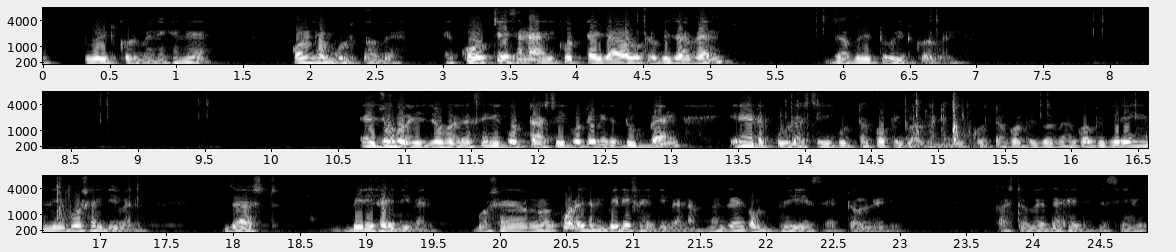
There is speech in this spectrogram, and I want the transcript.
একটু ওয়েট করবেন এখানে। কনফার্ম করতে হবে। কোড চাইছে না, এই কোডটাই যাওয়া আউটলুকে যাবেন। যাবে একটু ওয়েট করবেন। এই যে হয়ে যে হয়ে, দেখছেন এই কোডটা আসছে। এই কোডের ভিতরে ঢুকবেন এখানে একটা কোড আসছে। এই কোডটা কপি করবেন। এই কোডটা কপি করবেন কপি করে এখানে বসাই দিবেন। জাস্ট ভেরিফাই দিবেন। বসানোর পর এখানে ভেরিফাই দিবেন। আপনার অ্যাকাউন্ট হয়ে গেছে একটা অলরেডি কাজটা করে দেখাই দিতেছি আমি।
